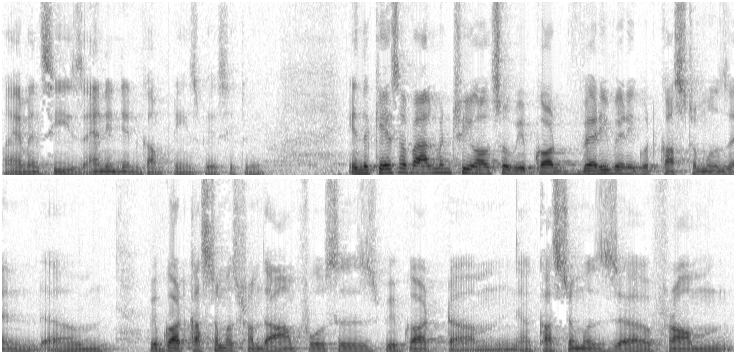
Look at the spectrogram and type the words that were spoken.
MNCs and Indian companies, basically. In the case of Almond Tree, also we've got very very good customers, and um, we've got customers from the armed forces. We've got um, customers uh, from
